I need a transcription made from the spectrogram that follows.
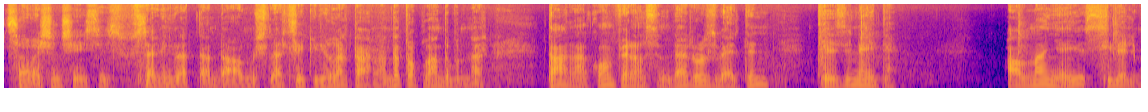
savaşın şeysi Stalingrad'dan da almışlar, çekiliyorlar. Tahran'da toplandı bunlar. Tahran konferansında Roosevelt'in tezi neydi? Almanya'yı silelim.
